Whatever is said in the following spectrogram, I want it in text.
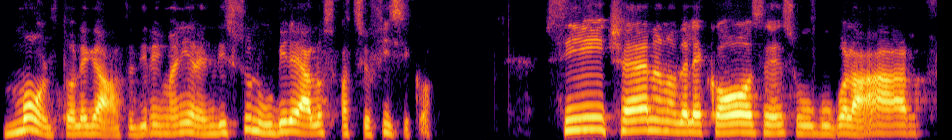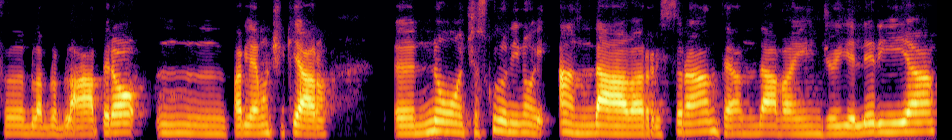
molto legato, direi in maniera indissolubile, allo spazio fisico. Sì, c'erano delle cose su Google Arts, bla bla bla, però mh, mm, parliamoci chiaro, eh, noi, ciascuno di noi andava al ristorante, andava in gioielleria,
